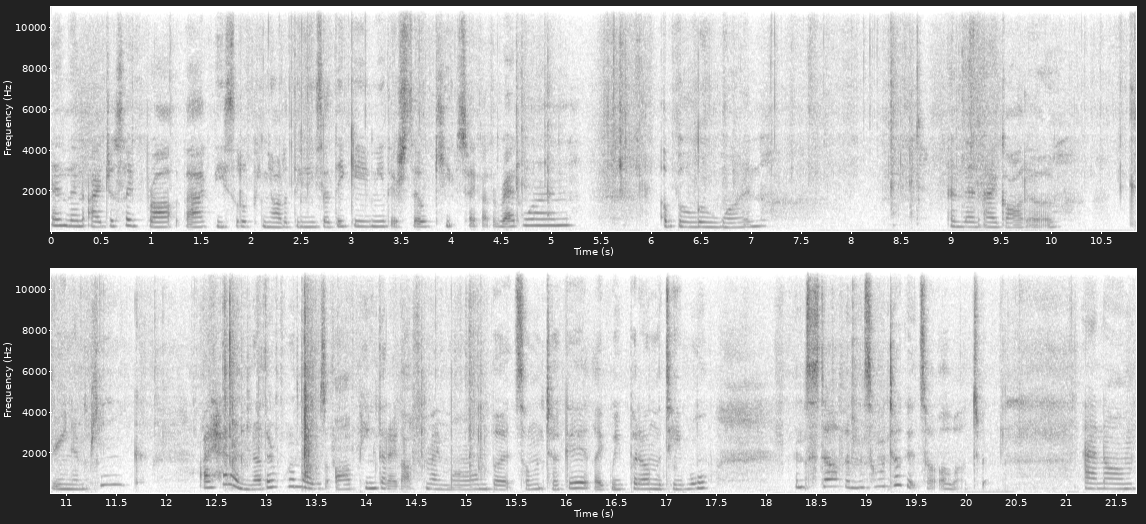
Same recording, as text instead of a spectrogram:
And then I just like brought back these little pinata thingies that they gave me. They're so cute. So I got a red one a blue one and then I got a green and pink. I had another one that was all pink that I got from my mom but someone took it. Like we put it on the table and stuff and then someone took it. So oh well too bad and um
